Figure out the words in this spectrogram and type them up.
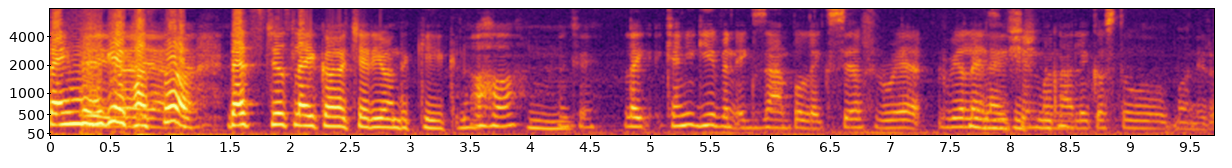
चाहिँ खास त? द्याट्स जस्ट like cherry on the cake like can you give an example like self realisation भन्नाले कस्तो भनेर?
